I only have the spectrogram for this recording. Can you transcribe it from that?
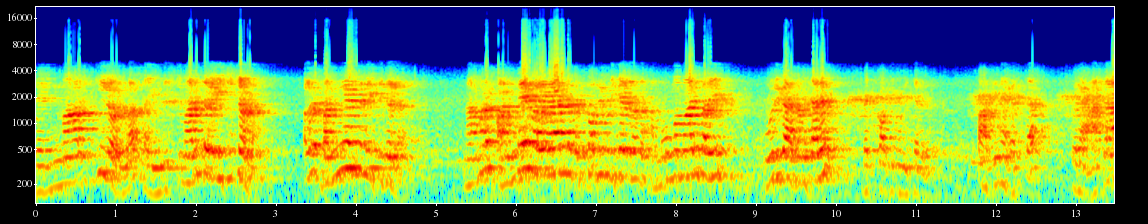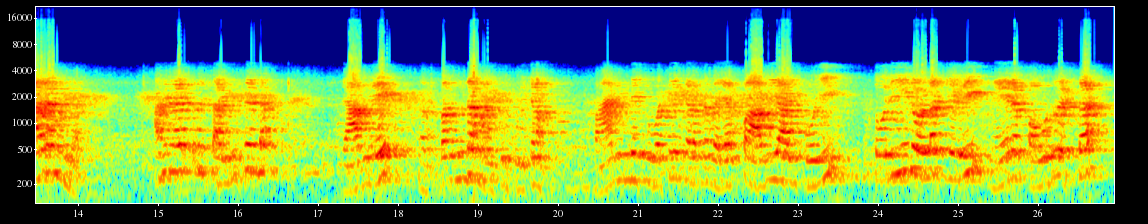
ഡെൻമാർക്കിലുള്ള സയന്റിസ്റ്റുമാർ തെളിയിച്ചിട്ടുണ്ട് വളരെ ഭംഗിയായിട്ട് തെളിയിച്ചിട്ടുണ്ട്. നമ്മൾ പണ്ടേ പറയാറുണ്ട് ബെഡ് കോഫി കുടിക്കരുതെന്ന് അമ്മൂമ്മമാർ പറയും. ഒരു കാരണവശാലും ബെഡ് കോപ്പി കുടിക്കരുത്. അപ്പൊ അതിനകത്ത് ഒരു ആചാരമുണ്ട്. അതിനകത്ത് ഒരു സയൻസ് ഉണ്ട്. രാവിലെ നിർബന്ധമായിട്ട് കുളിക്കണം. പാനിന്റെ ചുവട്ടിൽ കിടന്ന് വിയർപ്പ് പോയി തൊലിയിലുള്ള ചെടി നേരെ പൗഡർ ഇട്ട്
